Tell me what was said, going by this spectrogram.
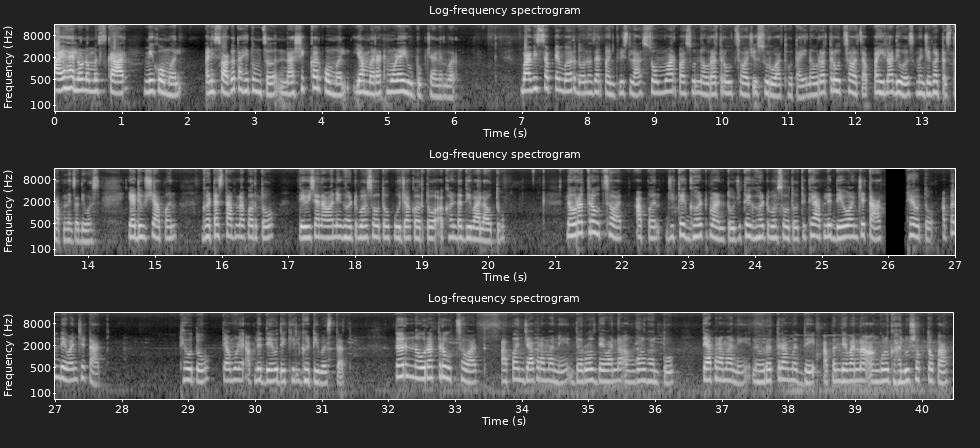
Hi hello नमस्कार. मी कोमल आणि स्वागत आहे तुमचं नाशिककर कोमल या मराठमोळ्या यूट्यूब चॅनलवर. बावीस सप्टेंबर दोन हजार पंचवीसला सोमवारपासून नवरात्र उत्सवाची सुरुवात होत आहे. नवरात्र उत्सवाचा पहिला दिवस म्हणजे घटस्थापनेचा दिवस. या दिवशी आपण घटस्थापना करतो देवीच्या नावाने घट बसवतो पूजा करतो अखंड दिवा लावतो. नवरात्र उत्सवात आपण जिथे घट मांडतो जिथे घट बसवतो तिथे आपले देवांचे टाक ठेवतो. आपण देवांचे टाक ठेवतो त्यामुळे आपले देव देखील घटी बसतात. तर नवरात्र उत्सवात आपण ज्याप्रमाणे दररोज देवांना आंघोळ घालतो त्याप्रमाणे नवरात्रामध्ये आपण देवांना आंघोळ घालू शकतो का?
